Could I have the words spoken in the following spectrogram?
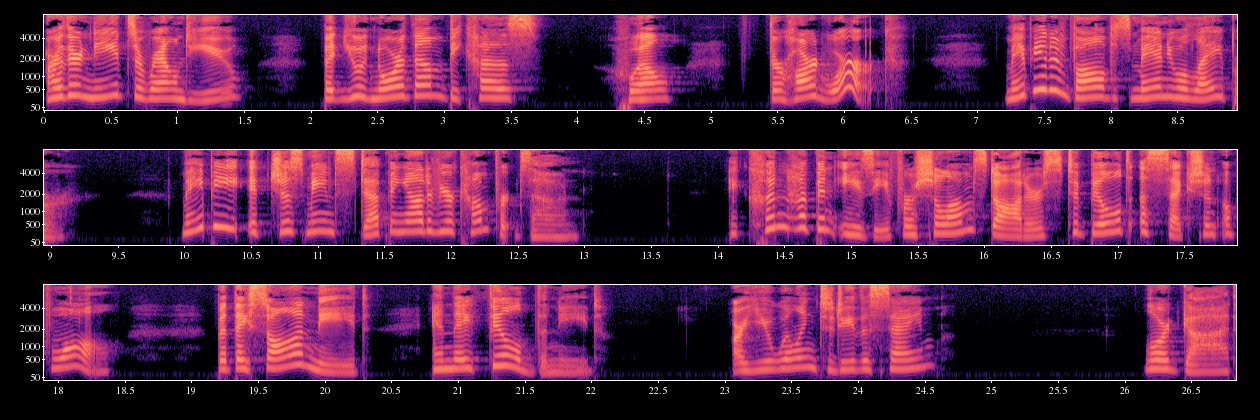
Are there needs around you, but you ignore them because, well, they're hard work? Maybe it involves manual labor. Maybe it just means stepping out of your comfort zone. It couldn't have been easy for Shallum's daughters to build a section of wall, but they saw a need and they filled the need. Are you willing to do the same? Lord God,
